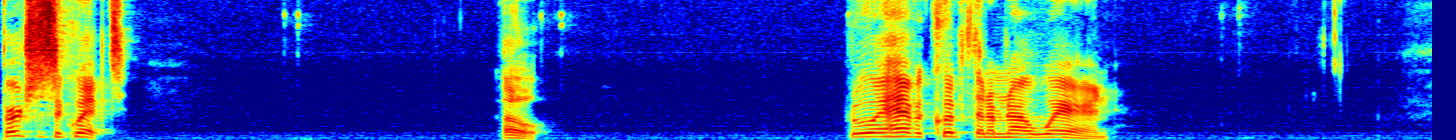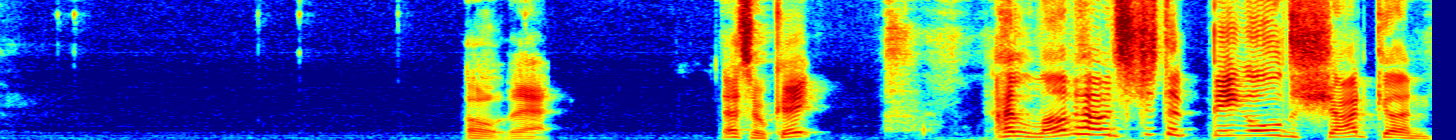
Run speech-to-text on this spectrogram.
Purchase equipped. Oh. What do I have equipped that I'm not wearing? Oh, that. That's okay. I love how it's just a big old shotgun.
